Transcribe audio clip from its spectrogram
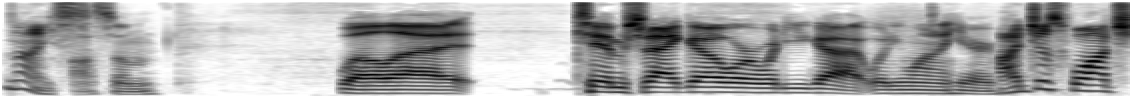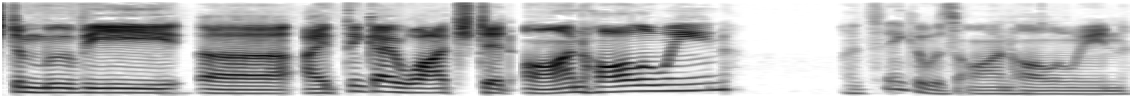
nice. Awesome. Well, uh, Tim, should I go or what do you got? What do you want to hear? I just watched a movie. Uh, I think I watched it on Halloween. I think it was on Halloween.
